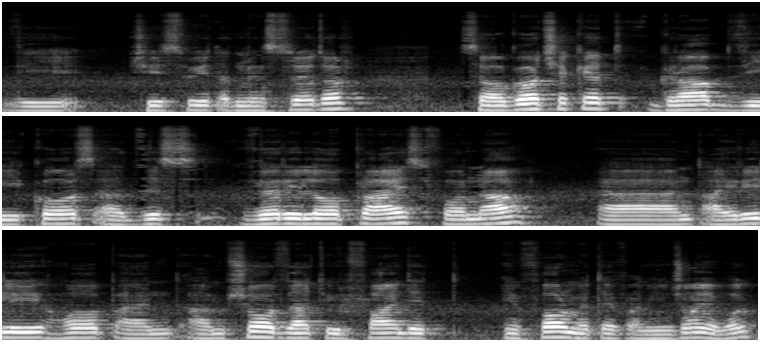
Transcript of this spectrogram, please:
the G Suite administrator. So go check it. Grab the course at this very low price for now and I really hope and I'm sure that you'll find it informative and enjoyable.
